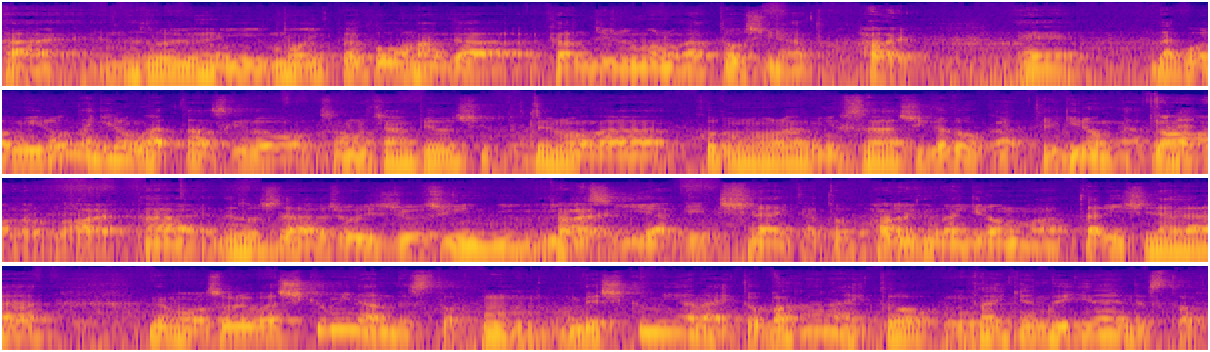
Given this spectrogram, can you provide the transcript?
はい、そういうふうにもういっぱいこうなんか感じるものがあってほしいなと、はい。えーだこれいろんな議論があったんですけどそのチャンピオンシップというのが子供のラグビーにふさわしいかどうかっていう議論があってね。はい。はい、でそしたら勝利至上主義に行き過ぎやけしないかというふうな議論もあったりしながら、でもそれは仕組みなんですと、うん、で仕組みがないと場がないと体験できないんですと、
